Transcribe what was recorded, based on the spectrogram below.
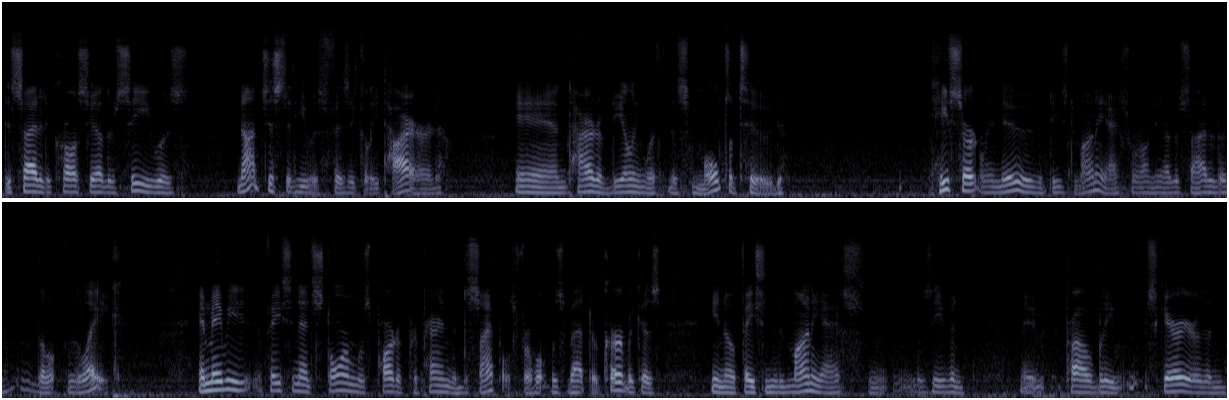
decided to cross the other sea was not just that he was physically tired and tired of dealing with this multitude. He certainly knew that these demoniacs were on the other side of the, the, the lake. And maybe facing that storm was part of preparing the disciples for what was about to occur because, you know, facing the demoniacs was even maybe probably scarier than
